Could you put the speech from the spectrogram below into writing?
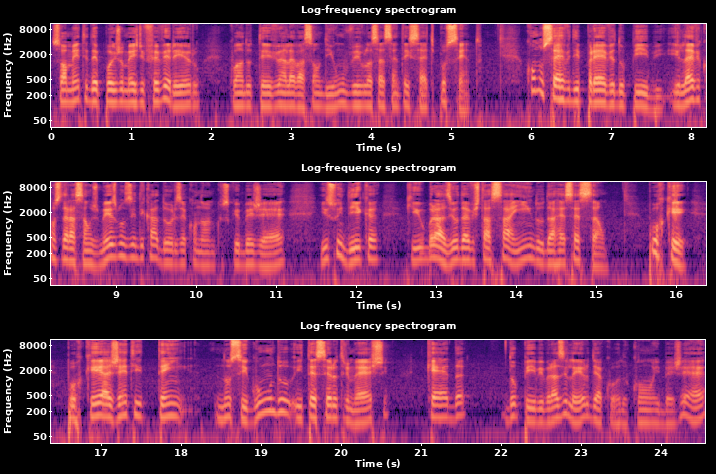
somente depois do mês de fevereiro, quando teve uma elevação de 1,67%. Como serve de prévia do PIB e leva em consideração os mesmos indicadores econômicos que o IBGE, isso indica que o Brasil deve estar saindo da recessão. Por quê? Porque a gente tem no segundo e terceiro trimestre queda do PIB brasileiro, de acordo com o IBGE,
